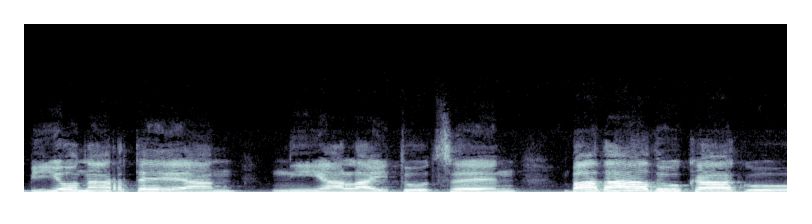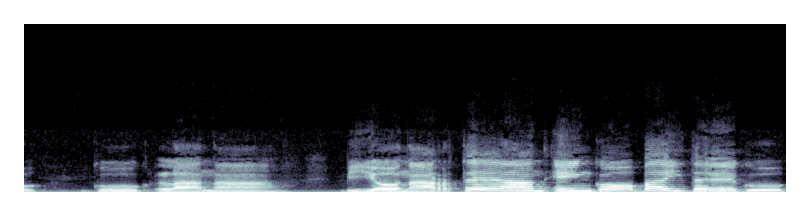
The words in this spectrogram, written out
Bion artean ni alaitutzen badadukagu guk lana. Bion artean engo baidegu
